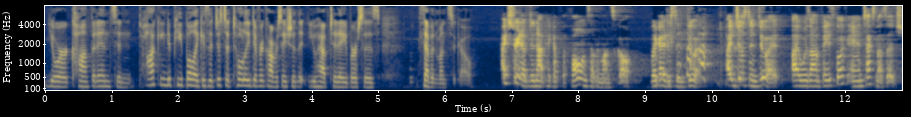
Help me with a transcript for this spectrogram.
your confidence in talking to people? Like, is it just a totally different conversation that you have today versus seven months ago? I straight up did not pick up the phone seven months ago. Like I just didn't do it. I just didn't do it. I was on Facebook and text message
